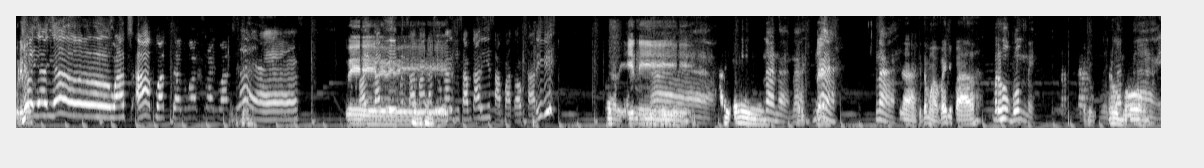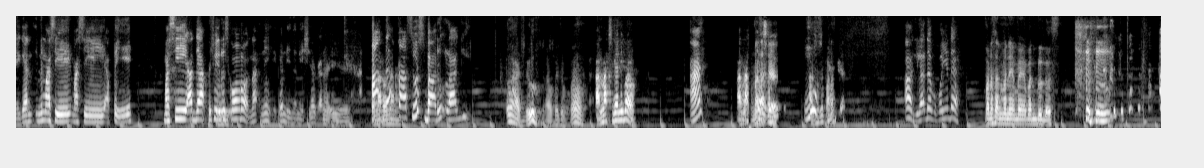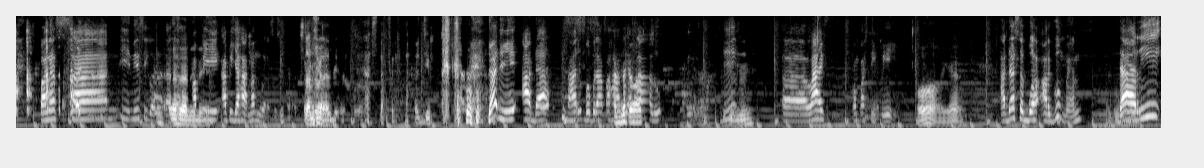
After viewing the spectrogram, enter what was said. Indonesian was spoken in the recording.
Udah Yo yo yo, what's up, what's down, what's right, what's left. Weh, Baik lagi bersama anak sungai di Samtari, Sampah Sari. hari Ini. Nah, hari ini. nah, nah, nah, Hari- nah, nah, Nah, kita mau ngapain nih, Pal? berhubung nih. Aduh, ya kan? Berhubung. Nah, ya kan ini masih masih apa ya? Masih ada virus corona nih ya kan di Indonesia kan. Nah, iya. Ada kasus baru lagi. Waduh, apa itu, Pal? Panas nggak nih, Pal? Ah? Panas. Panas nggak? Uh, Kasusnya panas nggak? ah gila dah pokoknya dah. Panasan mana yang ban bledos? Panasan ini sih gua rasa. Panasan ini. Api api jahanam gua rasa sih. Astagfirullahaladzim. Astagfirullahaladzim. Jadi ada baru beberapa hari yang lalu di Hmm. eh, live Kompas TV Oh, iya. ada sebuah argumen Aduh. dari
